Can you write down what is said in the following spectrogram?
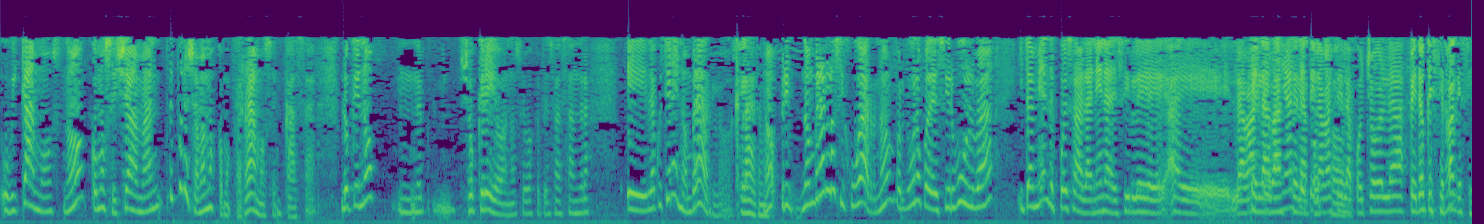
ubicamos, ¿no? ¿Cómo se llaman? Después lo llamamos como querramos en casa. Lo que no, mm, yo creo, no sé vos qué pensás, Sandra, eh, la cuestión es nombrarlos. Claro. ¿no? Nombrarlos y jugar, ¿no? Porque uno puede decir vulva y también después a la nena decirle eh, lavaste, Te lavaste bañaste, la te lavaste la pochola. Pero que sepa ¿no? que se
